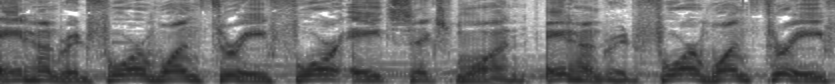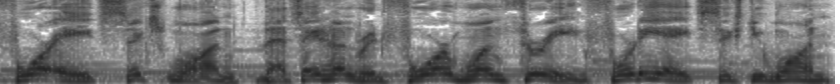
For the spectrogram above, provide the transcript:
800 413 4861. 800 413 4861. That's 800 413 4861.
